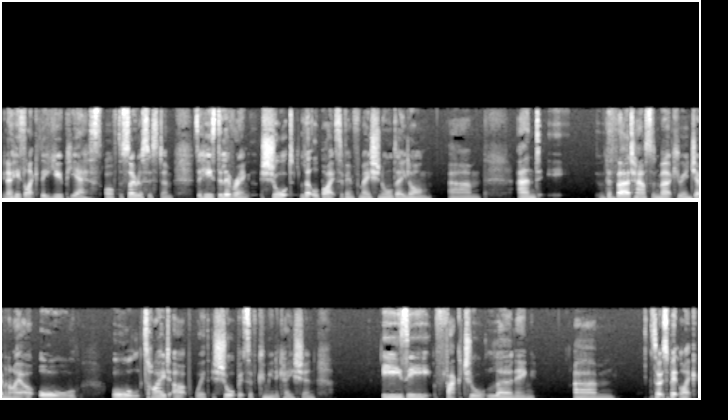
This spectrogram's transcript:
You know, he's like the UPS of the solar system. So he's delivering short little bites of information all day long. Um, and the third house and Mercury and Gemini are all all tied up with short bits of communication, easy factual learning. Um, so it's a bit like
